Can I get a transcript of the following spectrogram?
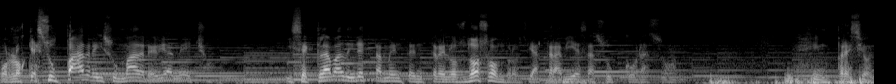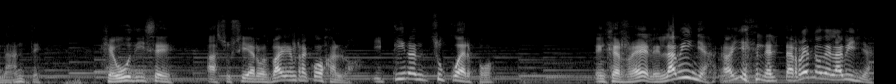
por lo que su padre y su madre habían hecho. Y se clava directamente entre los dos hombros y atraviesa su corazón. Impresionante. Jehú dice a sus siervos, vayan, recójanlo y tiran su cuerpo en Jezreel, en la viña, ahí en el terreno de la viña,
